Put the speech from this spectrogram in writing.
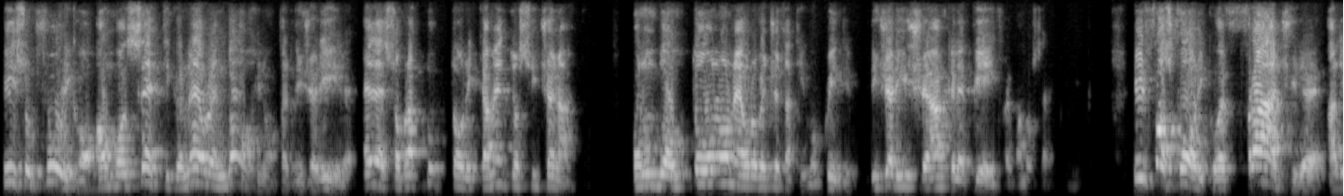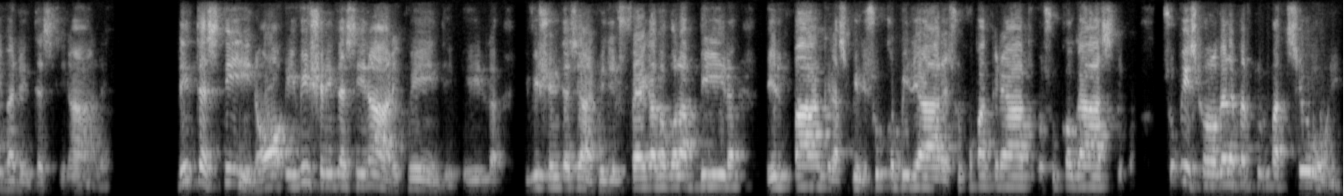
Il sulfurico ha un buon settico neuroendocrino per digerire ed è soprattutto riccamente ossigenato, con un buon tono neurovegetativo, quindi digerisce anche le pietre quando stai. Il fosforico è fragile a livello intestinale, L'intestino, i visceri intestinali, quindi il, visceri intestinali, quindi il fegato con la bile, il pancreas, quindi succo biliare, succo pancreatico, succo gastrico, subiscono delle perturbazioni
